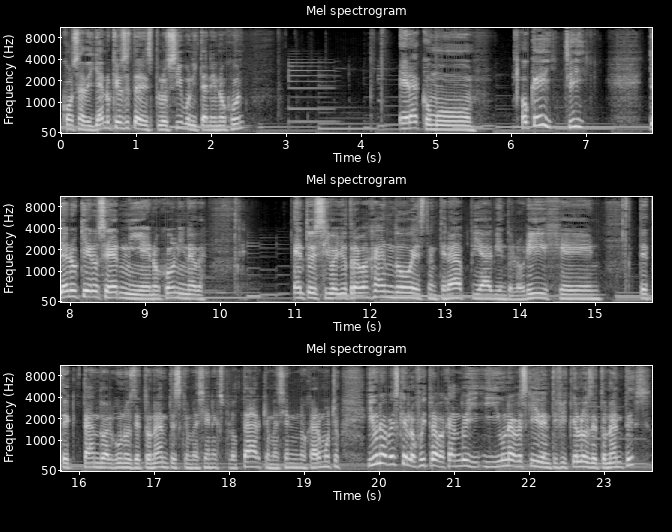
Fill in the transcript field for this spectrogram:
cosa de ya no quiero ser tan explosivo ni tan enojón. Era como, ok, sí, ya no quiero ser ni enojón ni nada. Entonces iba yo trabajando esto en terapia, viendo el origen, detectando algunos detonantes que me hacían explotar, que me hacían enojar mucho. Y una vez que lo fui trabajando y, una vez que identifiqué los detonantes,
